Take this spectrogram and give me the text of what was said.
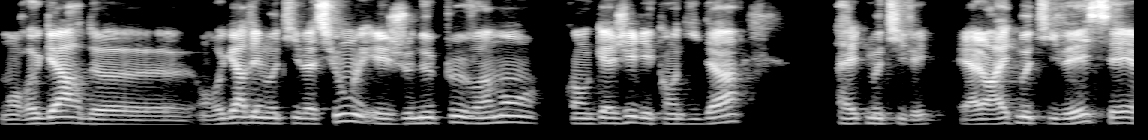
on, regarde, on regarde les motivations et je ne peux vraiment qu'engager les candidats à être motivés. Et alors, être motivé, c'est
